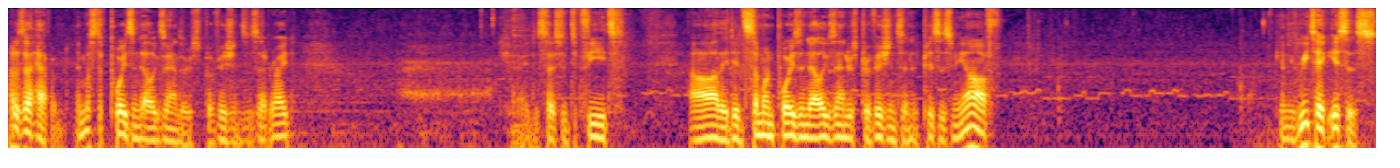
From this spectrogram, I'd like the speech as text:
How does that happen? They must have poisoned Alexander's provisions, is that right? Okay, decisive defeat. Ah, they did. Someone poisoned Alexander's provisions and it pisses me off. Can we retake Issus?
